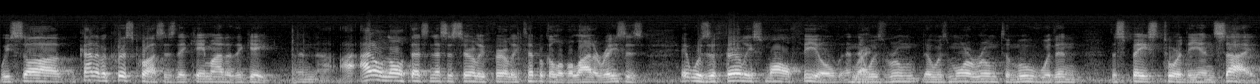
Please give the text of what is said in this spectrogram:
we saw kind of a crisscross as they came out of the gate. And I, I don't know if that's necessarily fairly typical of a lot of races. It was a fairly small field, and there was room. There was more room to move within the space toward the inside.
